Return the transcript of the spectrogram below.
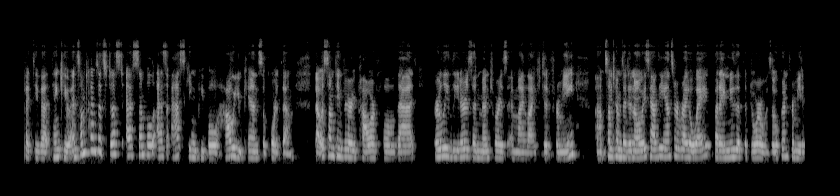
Perfect, thank you. And sometimes it's just as simple as asking people how you can support them. That was something very powerful that early leaders and mentors in my life did for me. Um, sometimes I didn't always have the answer right away, but I knew that the door was open for me to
